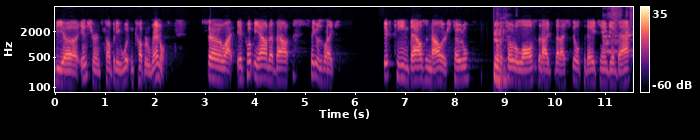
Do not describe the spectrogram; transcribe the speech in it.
the uh, insurance company wouldn't cover rentals. So I, it put me out about, I think it was like $15,000 total of a hmm. total loss that I, that I still today can't get back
